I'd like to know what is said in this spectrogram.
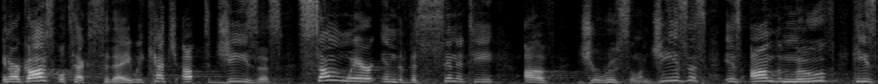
In our gospel text today, we catch up to Jesus somewhere in the vicinity of Jerusalem. Jesus is on the move. He's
